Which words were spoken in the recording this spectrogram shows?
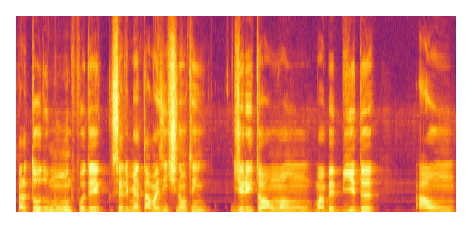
para todo mundo poder se alimentar, mas a gente não tem direito a uma, uma bebida, a um,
